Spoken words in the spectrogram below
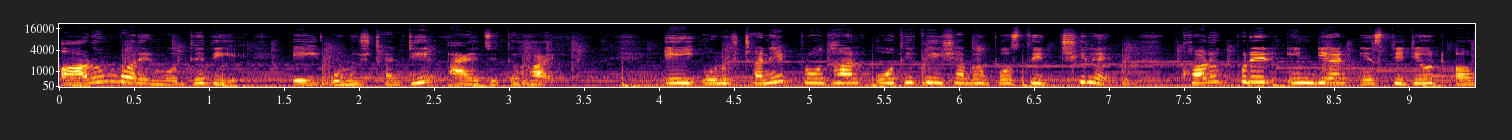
আড়ম্বরের মধ্যে দিয়ে এই অনুষ্ঠানটি আয়োজিত হয়। এই অনুষ্ঠানে প্রধান অতিথি হিসাবে উপস্থিত ছিলেন খড়গপুরের ইন্ডিয়ান ইনস্টিটিউট অফ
